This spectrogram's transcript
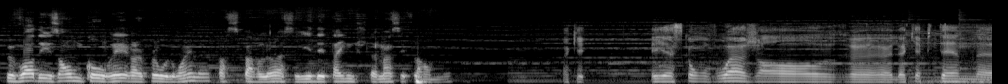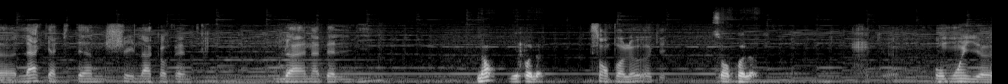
Tu peux voir des ombres courir un peu au loin, là, par-ci par-là, essayer d'éteindre justement ces flammes-là. Ok. Et est-ce qu'on voit genre euh, le capitaine, euh, la capitaine Sheila Coventry ou la Annabelle Lee? Non, il n'est pas là. Ils sont pas là, ok. Ils sont pas là. Fait que, au moins, il euh,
